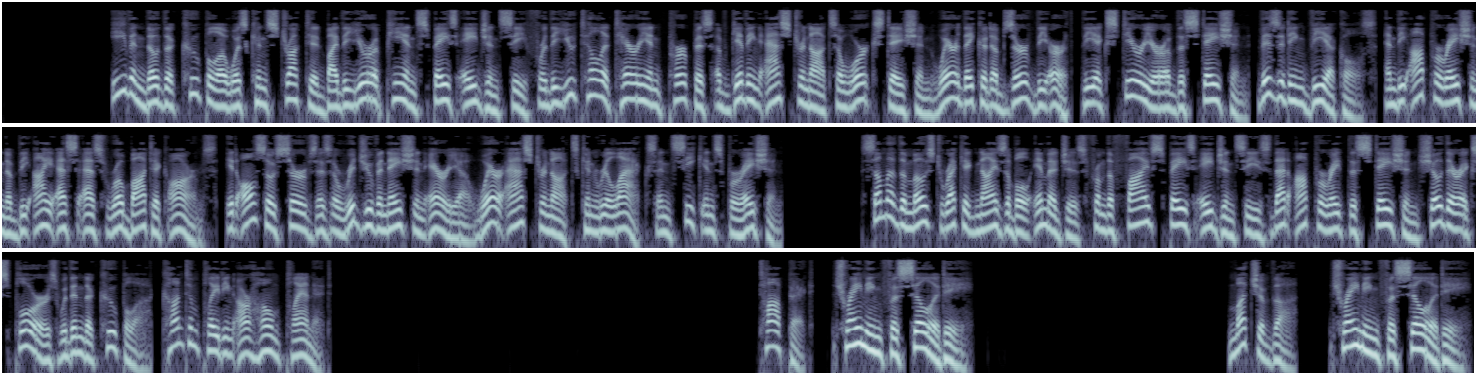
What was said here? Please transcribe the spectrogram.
Even though the cupola was constructed by the European Space Agency for the utilitarian purpose of giving astronauts a workstation where they could observe the Earth, the exterior of the station, visiting vehicles, and the operation of the ISS robotic arms, it also serves as a rejuvenation area where astronauts can relax and seek inspiration. Some of the most recognizable images from the five space agencies that operate the station show their explorers within the cupola, contemplating our home planet. Training facility Much of the «training facility»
